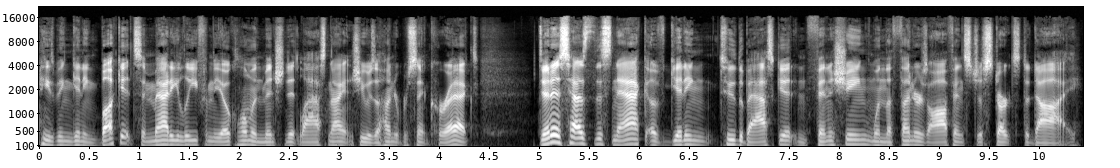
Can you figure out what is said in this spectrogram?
he's been getting buckets, and Maddie Lee from the Oklahoman mentioned it last night, and she was 100% correct. Dennis has this knack of getting to the basket and finishing when the Thunder's offense just starts to die.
